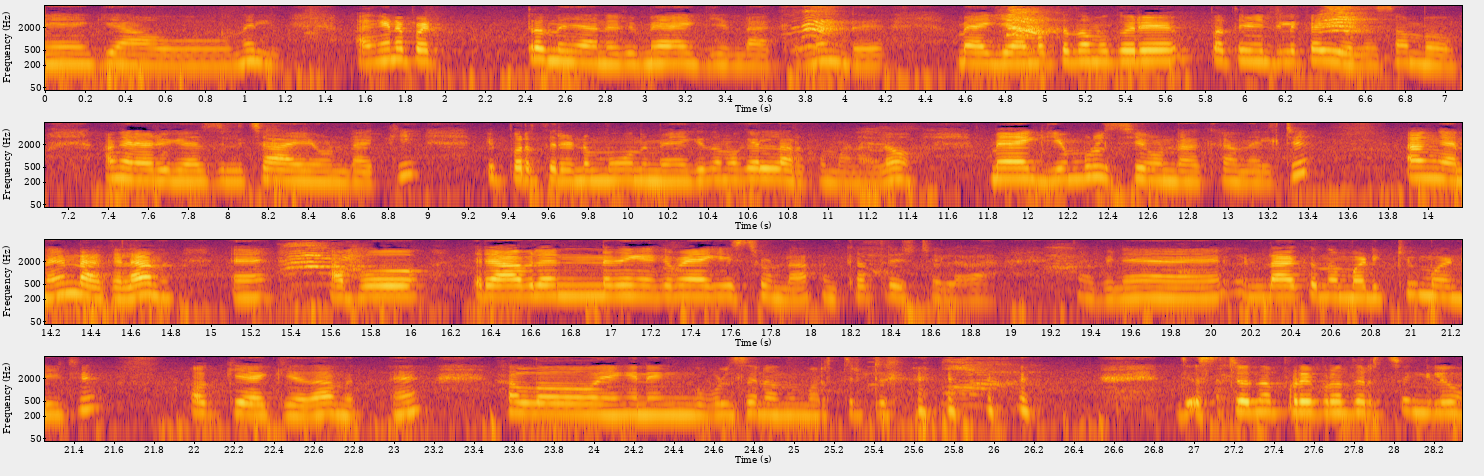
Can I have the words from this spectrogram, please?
മാഗി ആവോന്നില്ലേ? അങ്ങനെ പെട്ടെന്ന് ഞാനൊരു മാഗി ഉണ്ടാക്കുന്നുണ്ട് മാഗി നമുക്ക് നമുക്കൊരു പത്ത് മിനിറ്റിൽ കഴിയുമല്ലോ സംഭവം. അങ്ങനെ ഒരു ഗ്യാസിൽ ചായ ഉണ്ടാക്കി ഇപ്പുറത്ത് രണ്ട് മൂന്ന് മാഗി നമുക്ക് എല്ലാവർക്കും വേണമല്ലോ. മാഗിയും പുളിച്ചയും ഉണ്ടാക്കാൻ എന്നിട്ട് അങ്ങനെ ഉണ്ടാക്കലാണ്. അപ്പോൾ രാവിലെ തന്നെ നിങ്ങൾക്ക് മാഗി ഇഷ്ടമുണ്ടാകും എനിക്ക് അത്ര ഇഷ്ടമില്ല. പിന്നെ ഉണ്ടാക്കുന്ന മടിക്കും വേണ്ടിയിട്ട് ഒക്കെ ആക്കിയതാണ്. ഹലോ എങ്ങനെ പുളിച്ചനൊന്ന് മറിച്ചിട്ട്. ജസ്റ്റ് ഒന്ന് അപ്പുറം ഇപ്പുറം തെറിച്ചെങ്കിലും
